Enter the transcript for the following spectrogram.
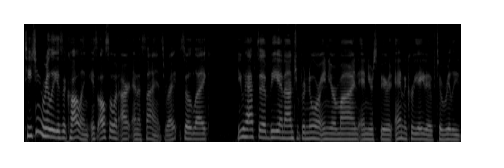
teaching really is a calling. It's also an art and a science, right? So like you have to be an entrepreneur in your mind and your spirit and a creative to really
